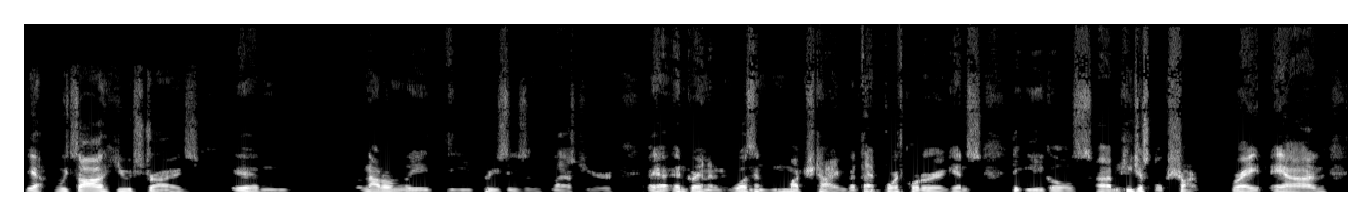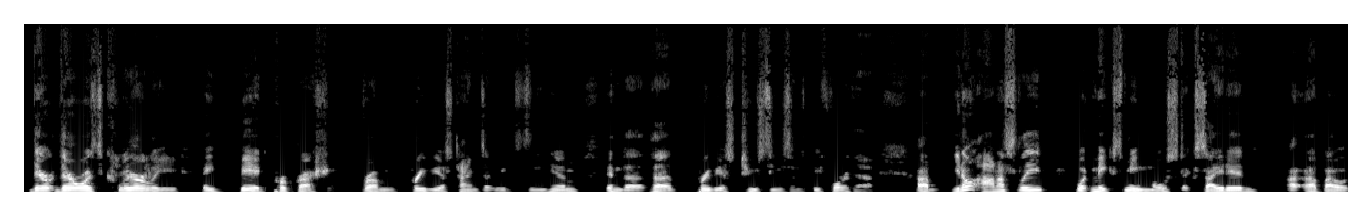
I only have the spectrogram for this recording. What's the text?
Yeah, we saw huge strides in not only the preseason last year, uh, and granted it wasn't much time, but that fourth quarter against the Eagles, um, he just looked sharp, right? And there there was clearly a big progression from previous times that we'd seen him in the the previous two seasons before that. Um, you know, honestly, what makes me most excited uh, about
